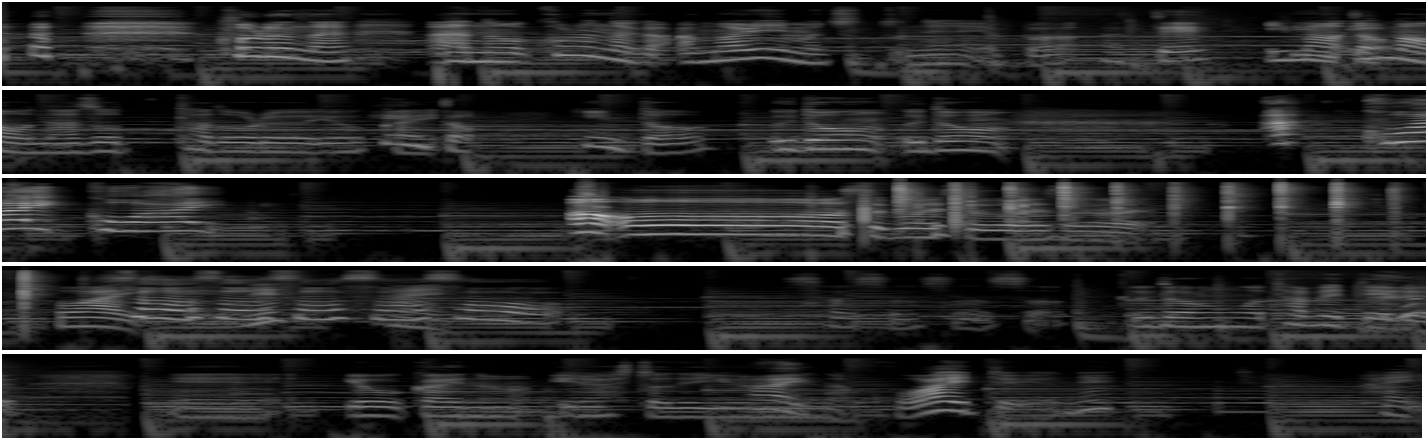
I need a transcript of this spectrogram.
コロナあのコロナがあまりにもちょっとねやっぱ待って今今をなぞたどる妖怪。ヒント。ヒント？うどんうどん。あ怖い怖いあおーすごいすごいすごい。怖い、そうそうねそうそう。はい。そう、そうそうそう。そううどんを食べてる、えー妖怪のイラストで有名な怖いというね。はい、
